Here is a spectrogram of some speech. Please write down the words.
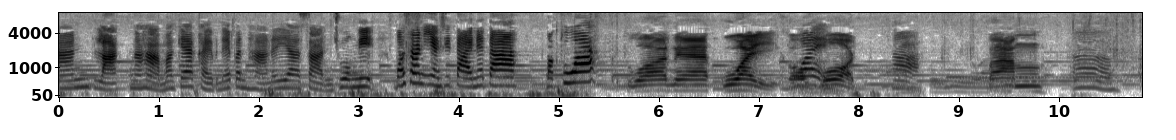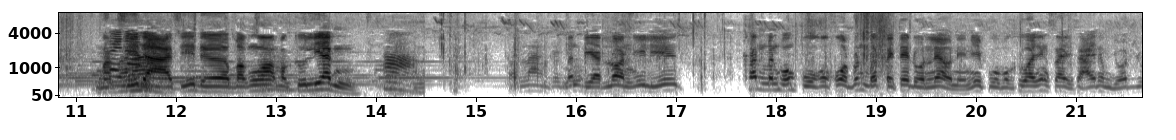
านหลักนะคะ มาแก้ไขในปัญหาระยะสั้นช่วงนี้บอสันเอียงสิตายเนี่ยตาบักทั่วตัวเนี่ยกล้วยข้าวกล้วยโพดค่ะปาล์มเออบักใช่นะสีดาสีเดอบักเงาะบักทุเรียน ค่ะ มันเดือดร้อนอีหลีขั้นมันผมปลูกข้าวโพดมันเบิดไปแต่โดนแล้วนี่นี่ปลูกบักทั่วยังใส่สายน้ำหยดอยู่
